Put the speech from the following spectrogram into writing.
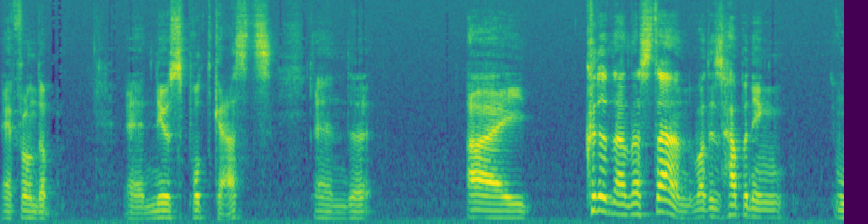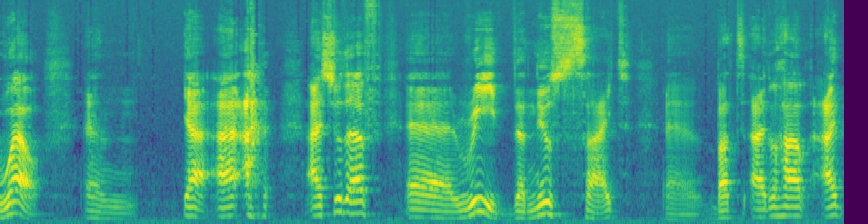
uh, from the news podcasts, and I couldn't understand what is happening well. And yeah, I I, I should have read the news site, but I don't have. I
